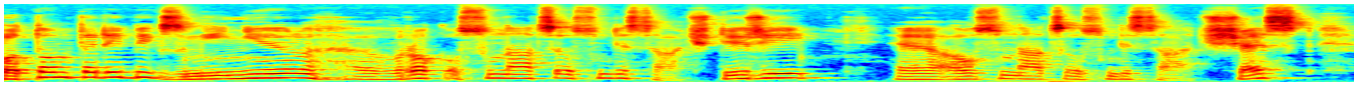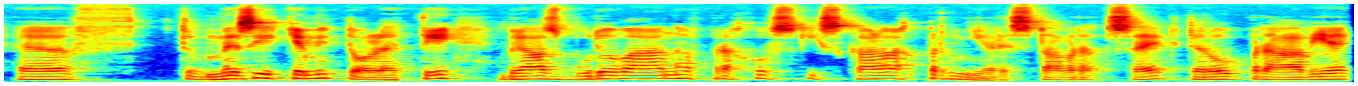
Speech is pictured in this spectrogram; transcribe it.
Potom tedy bych zmínil eh, v rok 1884 eh, a 1886. Eh, mezi těmito lety byla zbudována v Prachovských skalách první restaurace, kterou právě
